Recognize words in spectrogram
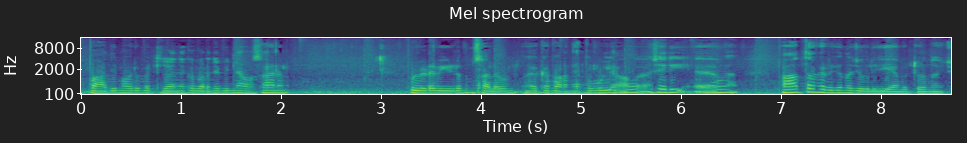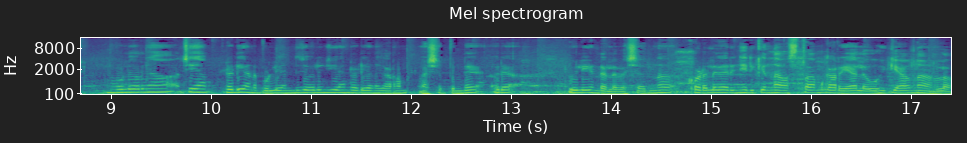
അപ്പോൾ ആദ്യം അവർ പറ്റില്ല എന്നൊക്കെ പറഞ്ഞു. പിന്നെ അവസാനം പുള്ളിയുടെ വീടും സ്ഥലവും ഒക്കെ പറഞ്ഞു. അപ്പോൾ പുള്ളി ആ ശരി പാത്രം കഴുകുന്ന ജോലി ചെയ്യാൻ പറ്റുമെന്ന് ചോദിച്ചു. പുള്ളി പറഞ്ഞു ആ ചെയ്യാം റെഡിയാണ് പുള്ളി എന്ത് ജോലിയും ചെയ്യാൻ റെഡിയാണ് കാരണം വിശപ്പിന്റെ ഒരു വിളി ഉണ്ടല്ലോ വിശന്ന് കുടൽ കരിഞ്ഞിരിക്കുന്ന അവസ്ഥ നമുക്കറിയാമല്ലോ ഊഹിക്കാവുന്നതാണല്ലോ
